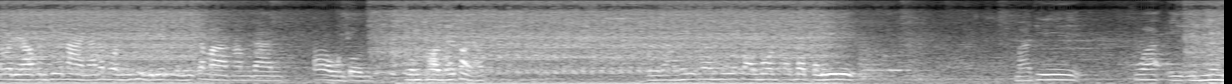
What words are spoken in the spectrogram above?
สวัสดีครับผมชื่อนายนัทพลนิติวิริตวันนี้จะมาทำการต่อวงจรวงจรใช้ก่อนครับโดยการที่เริ่มที่ไฟบนกับแบตเตอรี่ มาที่ขั้ว AM หนึ่ง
